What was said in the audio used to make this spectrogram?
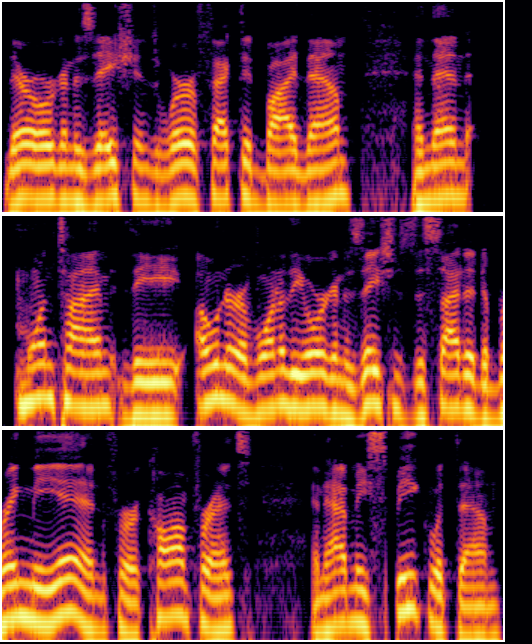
their organizations were affected by them. And then one time the owner of one of the organizations decided to bring me in for a conference and have me speak with them.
